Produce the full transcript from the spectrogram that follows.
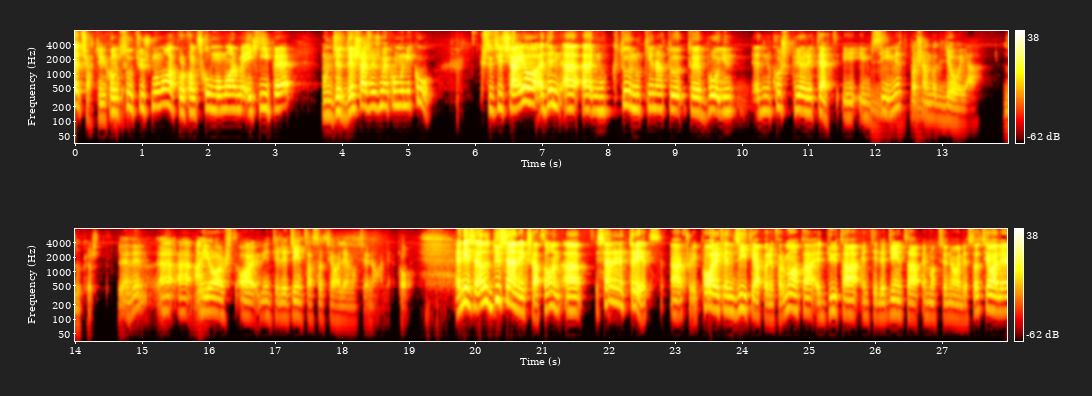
e që aty i kom msu qysh m'u marrë, kur kom shku m'u marrë me ekipe, unë gjithë disha qysh me komuniku. Kështu që që ajo, a din, a, a, nuk, këtu nuk jena tu, tu e bo, ju, nuk është prioritet i, i mësimit, për shembull loja, Nuk është. Ja, edhe a, a, ajo është a, inteligjenca sociale emocionale, po. E nëse edhe dy sene i kisha thonë, uh, senin e tretë, uh, kështu, i pari ke nxitja për informata, e dyta inteligjenca emocionale sociale,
